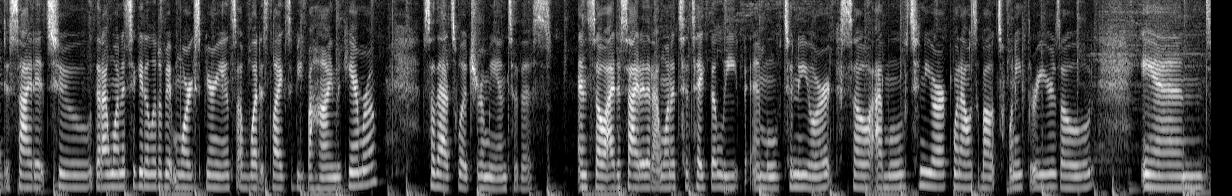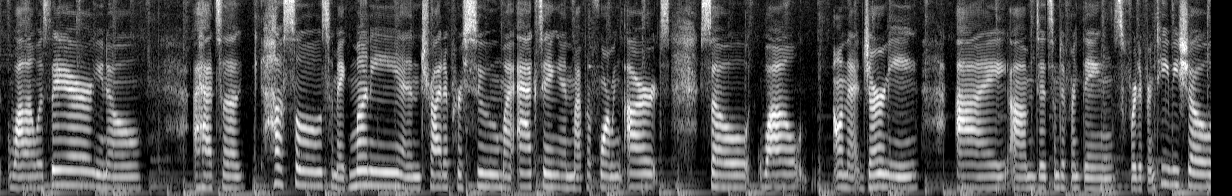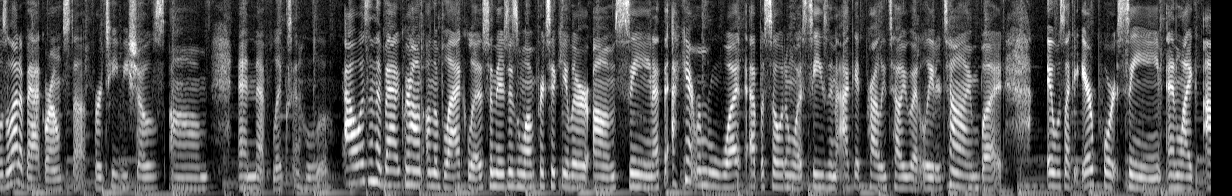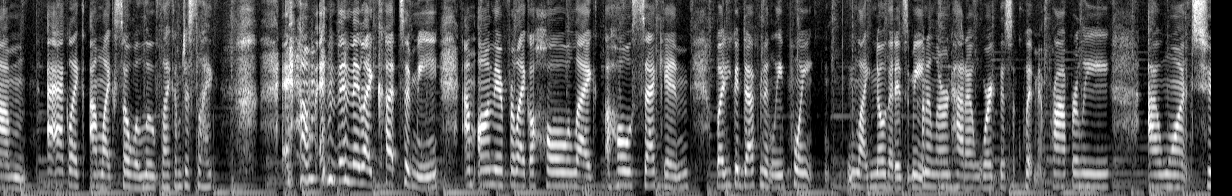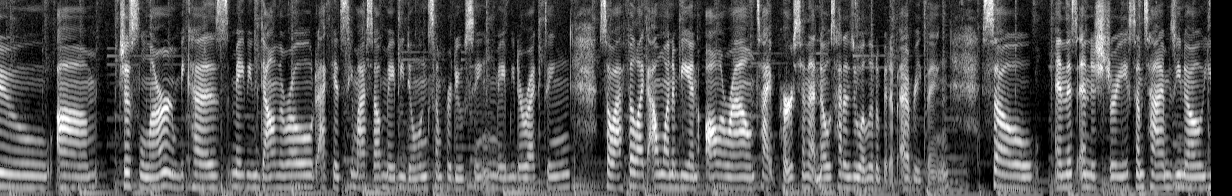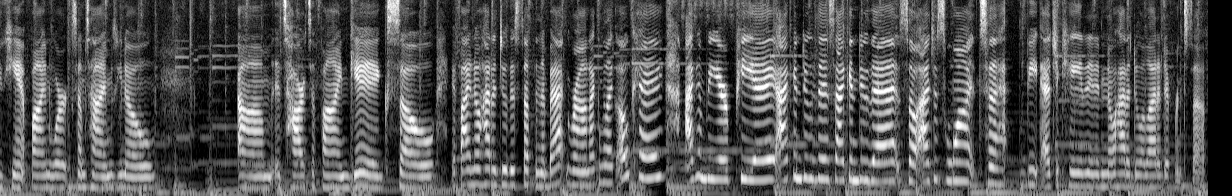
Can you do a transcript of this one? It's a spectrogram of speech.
decided to that I wanted to get a little bit more experience of what it's like to be behind the camera. So that's what drew me into this. And so I decided that I wanted to take the leap and move to New York. So I moved to New York when I was about 23 years old. And while I was there, you know, I had to hustle to make money and try to pursue my acting and my performing arts. So while on that journey, I um, did some different things for different TV shows, a lot of background stuff for TV shows um, and Netflix and Hulu. I was in the background on the blacklist and there's this one particular um, scene. I, I, can't remember what episode and what season. I could probably tell you at a later time, but it was like an airport scene and like um, I act like I'm like so aloof. Like I'm just like, and, and then they like cut to me. I'm on there for like a whole like a whole second, but you could definitely point like know that it's me want to learn how to work this equipment properly. I want to um, just learn because maybe down the road I could see myself maybe doing some producing, maybe directing. So I feel like I want to be an all-around type person that knows how to do a little bit of everything. So in this industry, sometimes, you know, you can't find work. Sometimes, you know, um, it's hard to find gigs. So if I know how to do this stuff in the background, I can be like, okay, I can be your PA, I can do this, I can do that. So I just want to be educated and know how to do a lot of different stuff.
